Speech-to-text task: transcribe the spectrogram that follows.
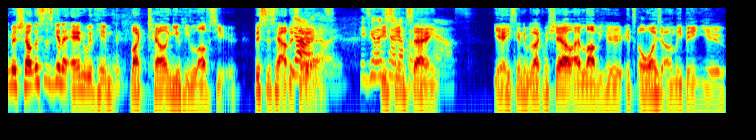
Michelle, this is going to end with him like telling you he loves you. This is how this Yeah, ends. I know. He's gonna turn him up saying- at my house. Yeah, he's going to be like, Michelle, I love you. It's always only been you.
